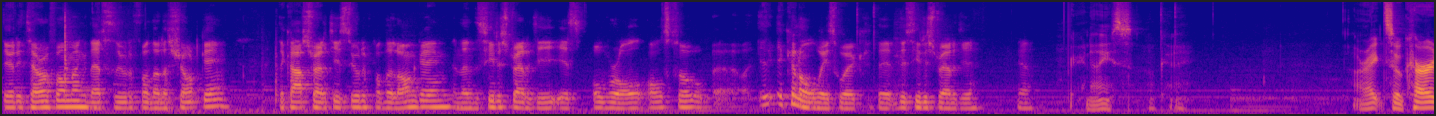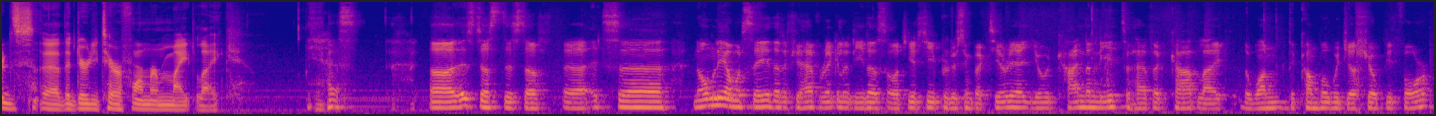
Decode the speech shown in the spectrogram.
dirty terraforming, that's suited for the short game. The card strategy is suited for the long game, and then the city strategy is overall also. Uh, it, it, can always work. The the city strategy, yeah. Very nice. Okay. All right. So cards, uh, the dirty terraformer might like. Yes. Uh, it's just this stuff. Uh, it's uh, normally I would say that if you have regolith eaters or GHG producing bacteria, you would kind of need to have a card like the one, the combo we just showed before,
